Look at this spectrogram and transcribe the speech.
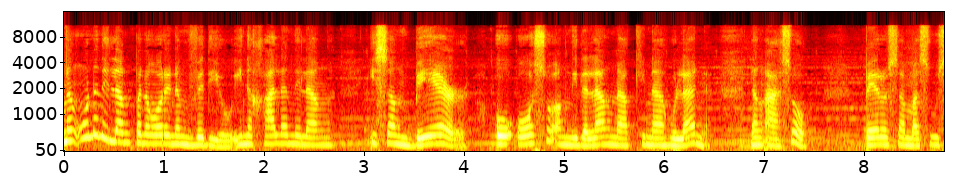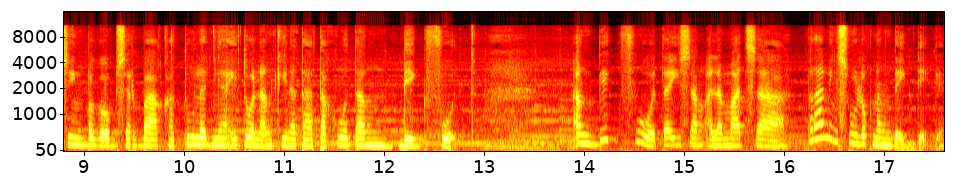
Nang una nilang panoorin ng video, inakala nilang isang bear o oso ang nilalang na kinahulan ng aso. Pero sa masusing pag-oobserba, katulad nga ito ng kinatatakutang Bigfoot. Ang Bigfoot ay isang alamat sa maraming sulok ng daigdig.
